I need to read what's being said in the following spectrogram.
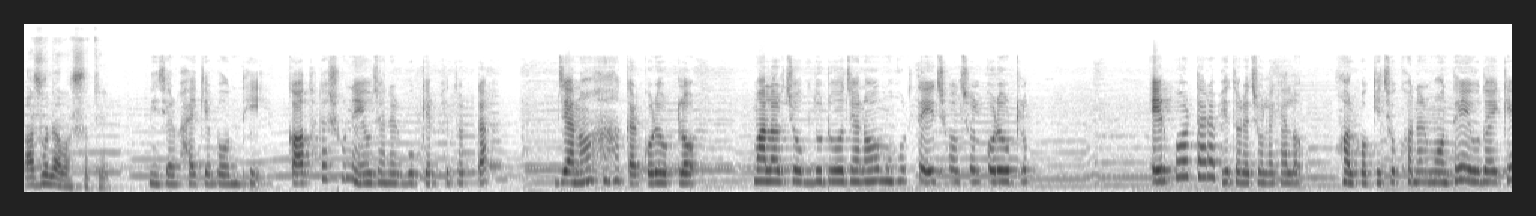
আসুন আমার সাথে। নিজের ভাইকে বন্ধি কথাটা শুনে উজানের বুকের ভেতরটা যেন হাহাকার করে উঠল। মালার চোখ দুটো যেন মুহূর্তেই ছলছল করে উঠল। এরপর তারা ভেতরে চলে গেল। অল্প কিছুক্ষণের মধ্যেই উদয়কে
